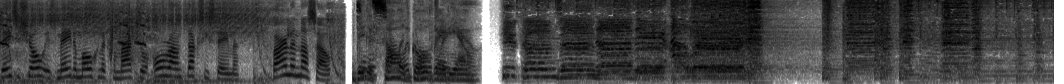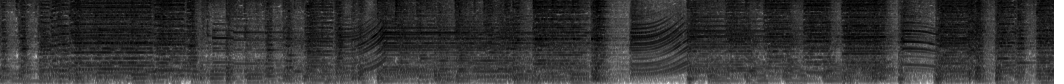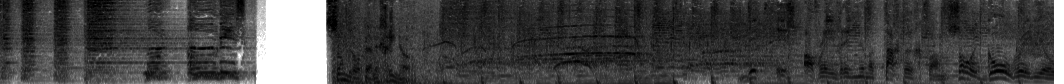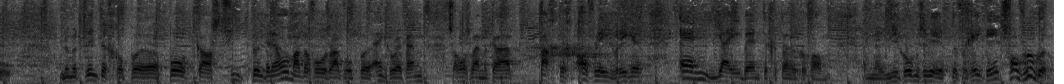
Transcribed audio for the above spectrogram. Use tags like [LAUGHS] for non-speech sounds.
Deze show is mede mogelijk gemaakt door Allround Daksystemen, Baarle-Nassau. Dit is Solid Gold Radio. Here comes another hour. Sandro Pellegrino. Dit is aflevering nummer 80 van Solid Gold Radio. Nummer 20 op eh, podcastfeed.nl, maar daarvoor zaten we op eh, Anchor FM. Zoals bij elkaar 80 afleveringen. En jij bent de getuige van. En eh, hier komen ze weer, de vergeten hits van vroeger.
